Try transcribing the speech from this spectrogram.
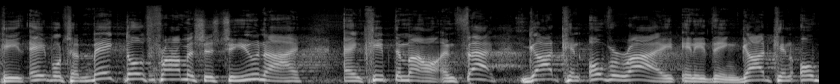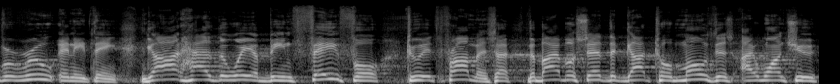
He's able to make those promises to you and I and keep them all. In fact, God can override anything, God can overrule anything. God has the way of being faithful to his promise. Uh, the Bible said that God told Moses, I want you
